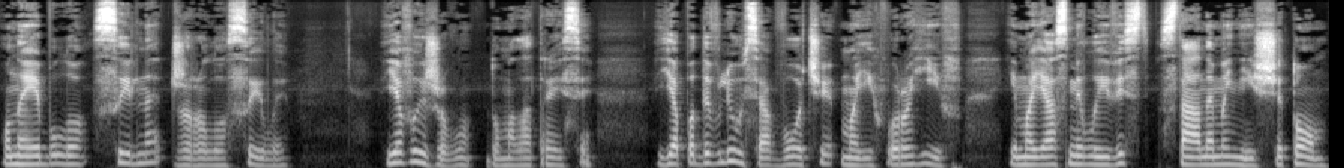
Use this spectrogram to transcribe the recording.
у неї було сильне джерело сили. Я виживу, думала Тресі. Я подивлюся в очі моїх ворогів, і моя сміливість стане мені щитом.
